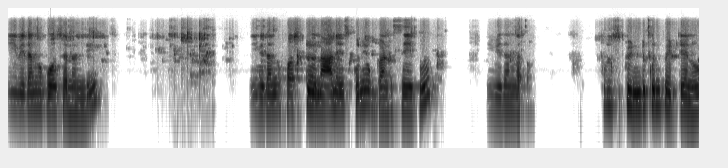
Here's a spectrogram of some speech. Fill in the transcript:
ఈ విధంగా పోసానండి. ఈ విధంగా ఫస్ట్ నానేసుకుని ఒక గంట సేపు ఈ విధంగా పులుసు పిండుకుని పెట్టాను.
